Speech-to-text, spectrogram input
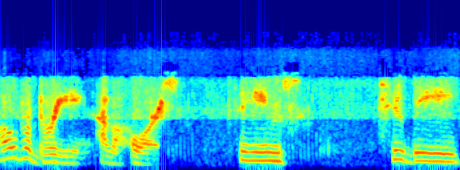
overbreeding of a horse seems to be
